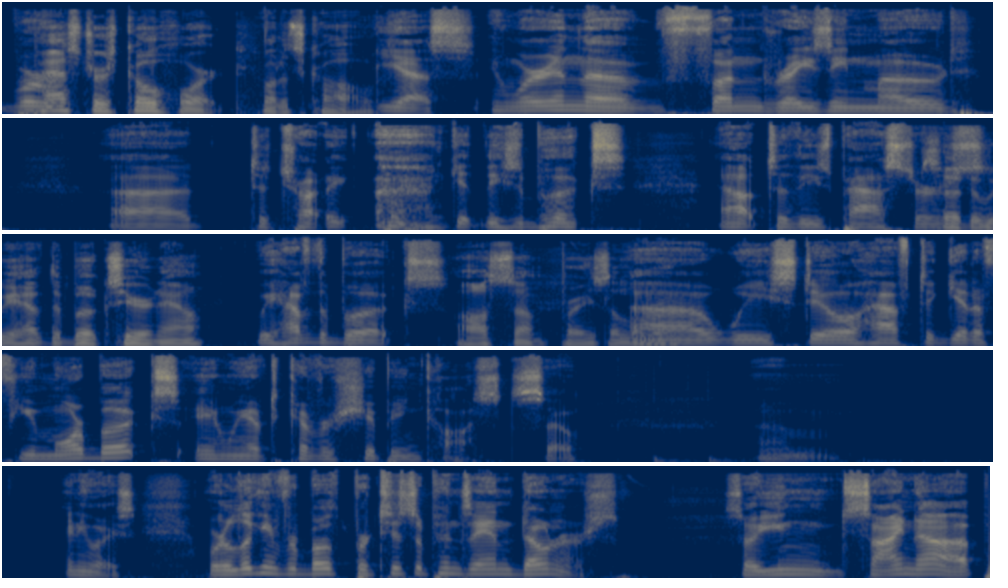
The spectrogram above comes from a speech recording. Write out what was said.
we're Pastor's cohort, is what it's called. yes, and we're in the fundraising mode uh, to try to get these books out to these pastors. So do we have the books here now? We have the books. Awesome, praise the Lord. Uh, we still have to get a few more books, and we have to cover shipping costs. So, um, anyways, we're looking for both participants and donors. So you can sign up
